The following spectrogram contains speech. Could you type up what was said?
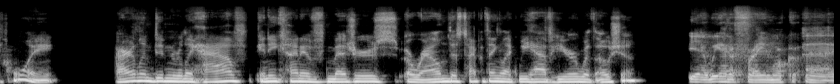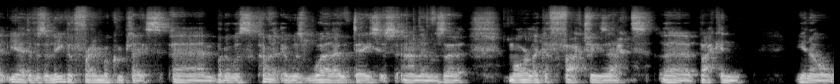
point, Ireland didn't really have any kind of measures around this type of thing like we have here with OSHA. Yeah, we had a framework. Uh, yeah, there was a legal framework in place, um, but it was kind of it was well outdated, and it was a more like a Factories Act uh, back in, you know,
